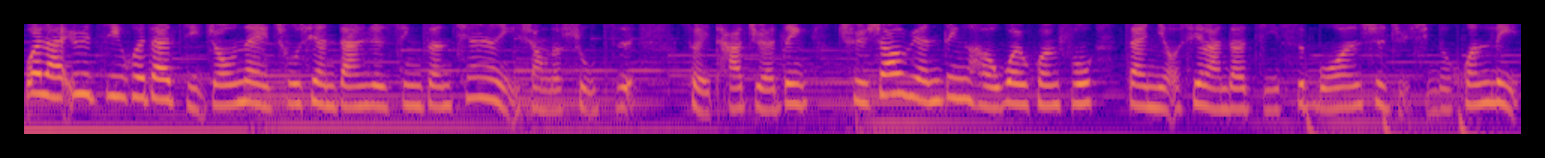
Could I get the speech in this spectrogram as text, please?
未来预计会在几周内出现单日新增千人以上的数字，所以他决定取消原定和未婚夫在纽西兰的吉斯伯恩市举行的婚礼，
